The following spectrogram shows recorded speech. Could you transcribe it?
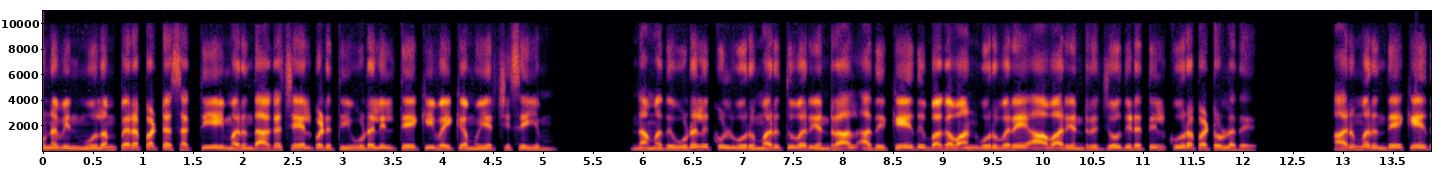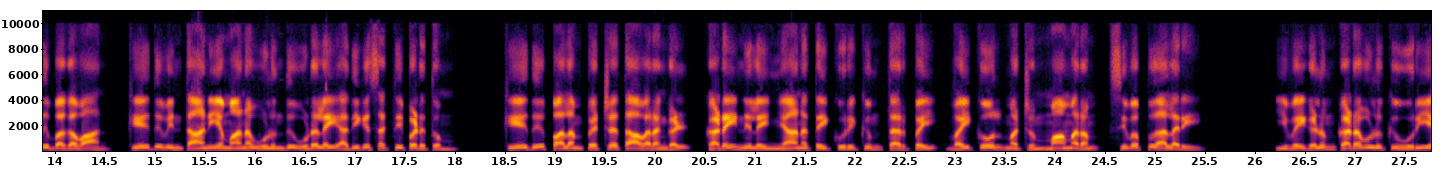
உணவின் மூலம் பெறப்பட்ட சக்தியை மருந்தாகச் செயல்படுத்தி உடலில் தேக்கி வைக்க முயற்சி செய்யும். நமது உடலுக்குள் ஒரு மருத்துவர் என்றால் அது கேது பகவான் ஒருவரே ஆவார் என்று ஜோதிடத்தில் கூறப்பட்டுள்ளது. அருமருந்தே கேது பகவான் கேதுவின் தானியமான உளுந்து உடலை அதிக சக்திப்படுத்தும். கேது பலம் பெற்ற தாவரங்கள் கடைநிலை ஞானத்தை குறிக்கும் தர்ப்பை. வைக்கோல் மற்றும் மாமரம் சிவப்பு அலரி. இவைகளும் கடவுளுக்கு உரிய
